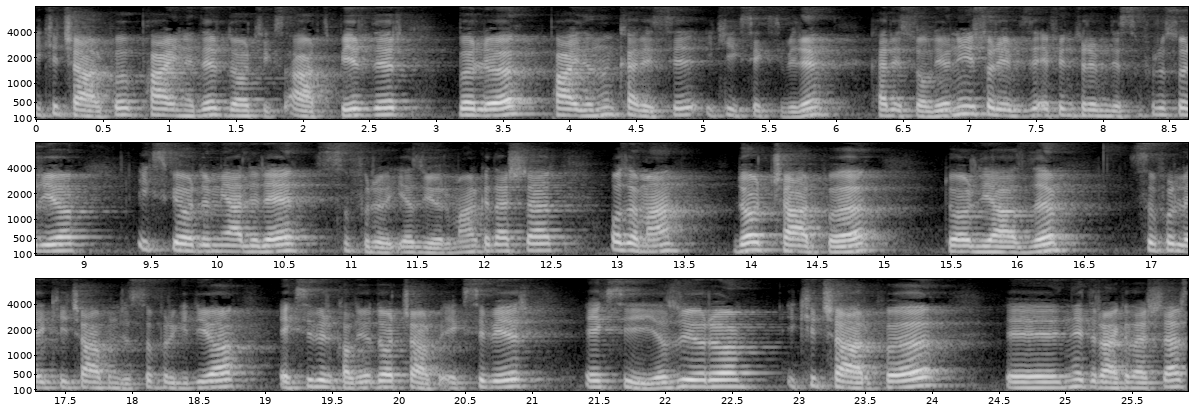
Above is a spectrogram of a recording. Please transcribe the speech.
2 çarpı pay nedir? 4x artı 1'dir. Bölü paydanın karesi 2x eksi 1'in karesi oluyor. Neyi soruyor bize? F'in türevinde 0'ı soruyor. X gördüğüm yerlere 0'ı yazıyorum arkadaşlar. O zaman 4 çarpı 4 yazdım. 0 ile 2'yi çarpınca 0 gidiyor. Eksi 1 kalıyor. 4 çarpı eksi 1. Eksiyi yazıyorum. 2 çarpı e, nedir arkadaşlar?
